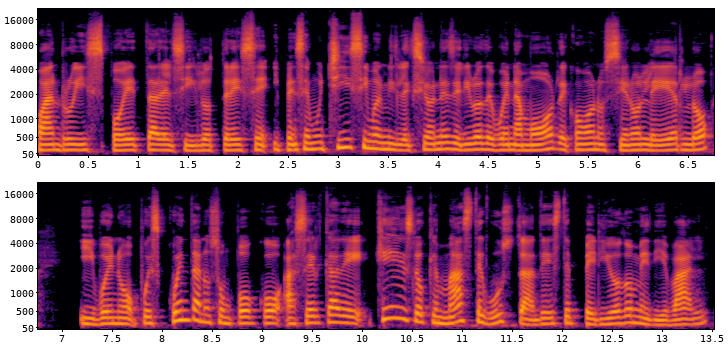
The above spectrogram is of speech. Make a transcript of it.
Juan Ruiz, poeta del siglo XIII, y pensé muchísimo en mis lecciones del libro de Buen Amor, de cómo nos hicieron leerlo, y bueno, pues cuéntanos un poco acerca de qué es lo que más te gusta de este periodo medieval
